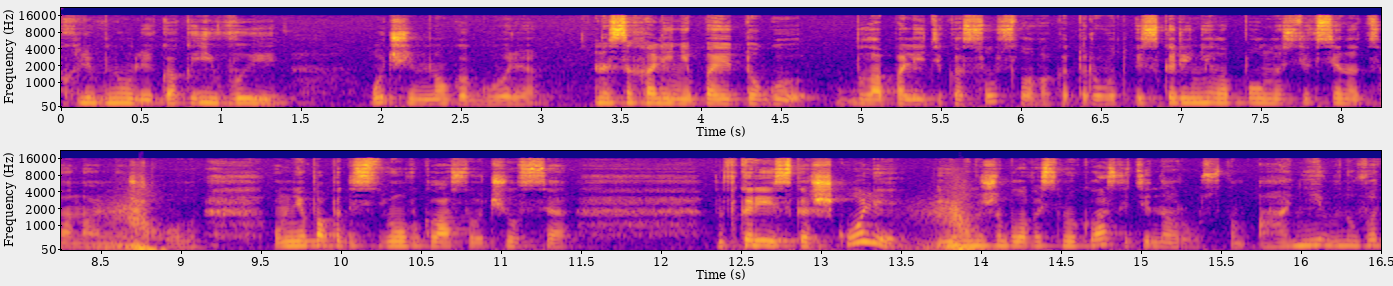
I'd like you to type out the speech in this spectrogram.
хлебнули, как и вы, очень много горя. На Сахалине по итогу была политика Суслова, которая вот искоренила полностью все национальные школы. У меня папа до седьмого класса учился в корейской школе, и ему нужно было восьмой класс идти на русском. А они ну, вот,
